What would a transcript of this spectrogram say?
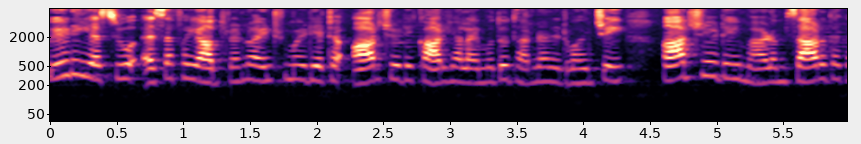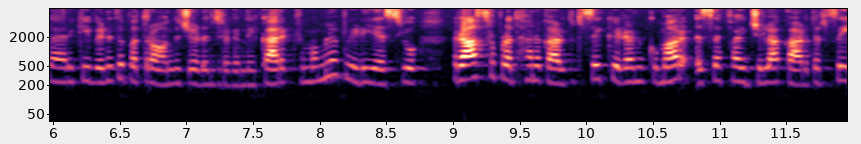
పీడీఎస్యు ఎస్ఎఫ్ఐ ఆధ్వర్యంలో ఇంటర్మీడియట్ ఆర్జేడీ కార్యాలయం ముందు ధర్నా నిర్వహించి ఆర్జేడీ మేడం శారద గారికి వినతి పత్రం అందజేయడం జరిగింది. కార్యక్రమంలో పీడీఎస్యు రాష్ట్ర ప్రధాన కార్యదర్శి కిరణ్ కుమార్ ఎస్ఎఫ్ఐ జిల్లా కార్యదర్శి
